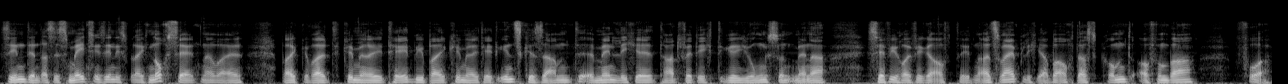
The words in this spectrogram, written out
sind, denn dass es Mädchen sind, ist vielleicht noch seltener, weil bei Gewaltkriminalität wie bei Kriminalität insgesamt äh, männliche tatverdächtige Jungs und Männer sehr viel häufiger auftreten als weibliche. Aber auch das kommt offenbar vor.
